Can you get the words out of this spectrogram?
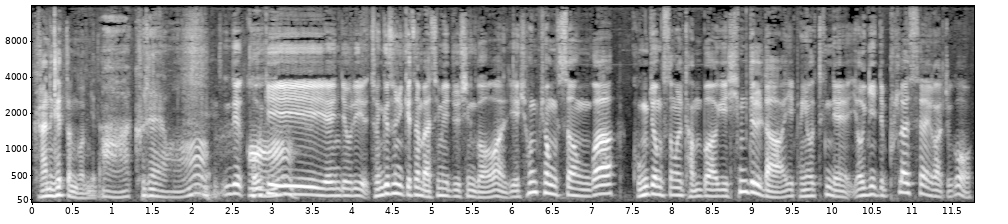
가능했던 겁니다. 아 그래요. 네. 근데 거기에 아. 이제 우리 정 교수님께서 말씀해주신 거 이게 형평성과 공정성을 담보하기 힘들다 이 병역 특례 여기 이제 플러스 해가지고.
